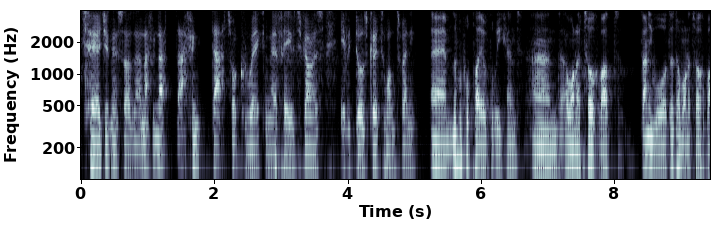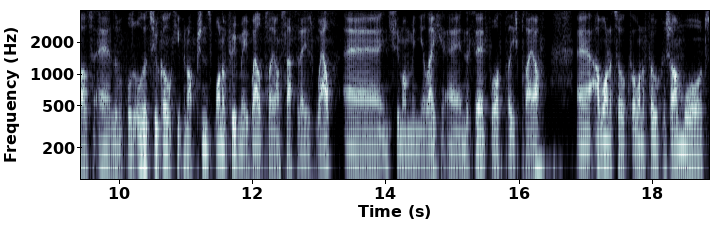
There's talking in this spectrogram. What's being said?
turgidness on, and I think, that, I think that's what could work in their favour, to be honest, if it does go to 120. Um, Liverpool play over the weekend, and I want to talk about Danny Ward. I don't want to talk about uh, Liverpool's other two goalkeeping options, one of whom may well play on Saturday as well, uh, in Simon Mignolet uh, in the third, fourth place playoff. Uh, I want to talk. I want to focus on Ward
